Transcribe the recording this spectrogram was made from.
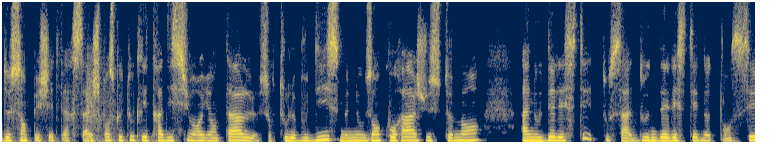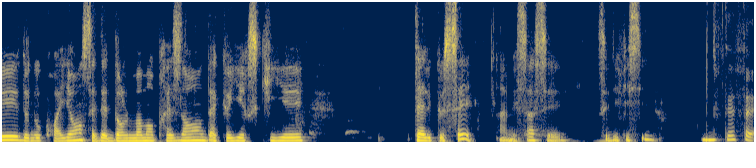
de s'empêcher de faire ça. Et je pense que toutes les traditions orientales, surtout le bouddhisme, nous encouragent justement à nous délester tout ça, de nous délester de notre pensée, de nos croyances, et d'être dans le moment présent, d'accueillir ce qui est tel que c'est. Hein, mais ça, c'est difficile. Tout à fait.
